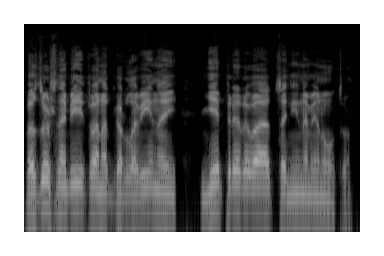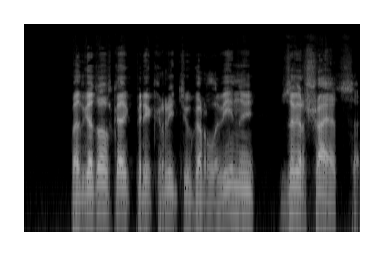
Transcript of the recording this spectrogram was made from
Воздушная битва над горловиной не прерывается ни на минуту. Подготовка к перекрытию горловины завершается.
